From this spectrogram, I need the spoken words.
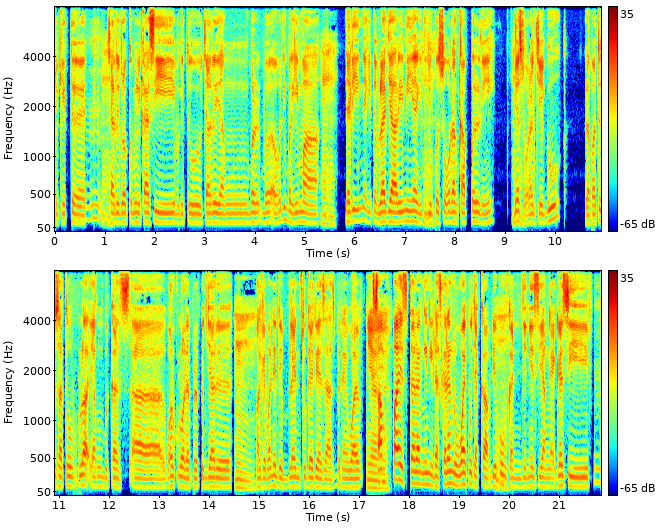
Educated Mm. Cara diorang komunikasi Begitu Cara yang ber, ber, apa ni, Berhima Hmm. Jadi ini yang kita belajar hari ni kan Kita Mm. jumpa seorang couple ni Dia Mm. seorang cikgu Lepas tu satu pula yang bekas uh, Baru keluar daripada penjara Hmm. Bagaimana dia blend together as a husband and wife Ya, ya. Sampai sekarang ini Dan sekarang the wife pun cakap Dia pun Mm. bukan jenis yang agresif Mm.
